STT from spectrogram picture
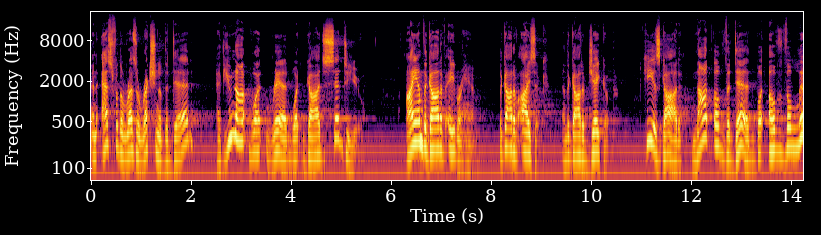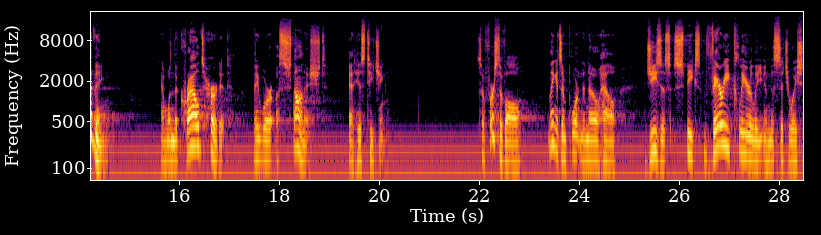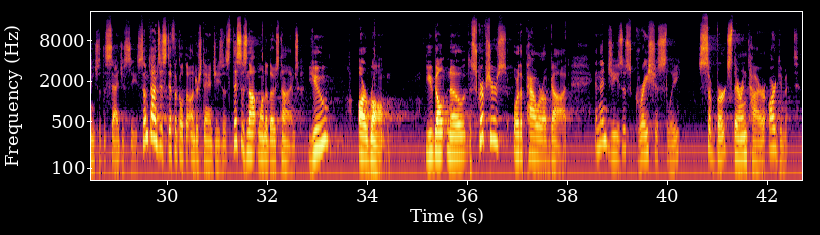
And as for the resurrection of the dead, have you not what read what God said to you? I am the God of Abraham, the God of Isaac, and the God of Jacob. He is God not of the dead, but of the living. And when the crowds heard it, they were astonished at his teaching. So, first of all, I think it's important to know how Jesus speaks very clearly in this situation to the Sadducees. Sometimes it's difficult to understand Jesus. This is not one of those times. You are wrong. You don't know the scriptures or the power of God. And then Jesus graciously subverts their entire argument.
